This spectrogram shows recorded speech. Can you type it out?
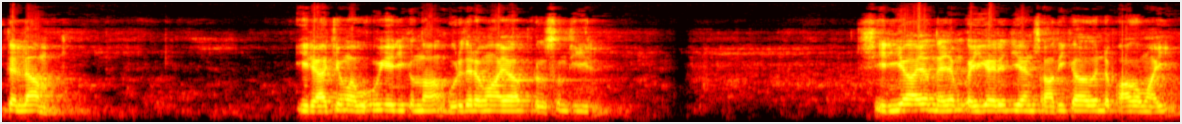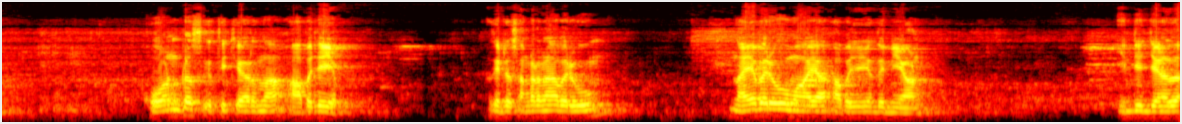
ഇതെല്ലാം ഈ രാജ്യം അഭിമുഖീകരിക്കുന്ന ഗുരുതരമായ പ്രതിസന്ധിയിൽ ശരിയായ നയം കൈകാര്യം ചെയ്യാൻ സാധിക്കാത്തതിന്റെ ഭാഗമായി കോൺഗ്രസ് എത്തിച്ചേർന്ന അപജയം അതിന്റെ സംഘടനാപരവും നയപരവുമായ അപജയം തന്നെയാണ്. ഇന്ത്യൻ ജനത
